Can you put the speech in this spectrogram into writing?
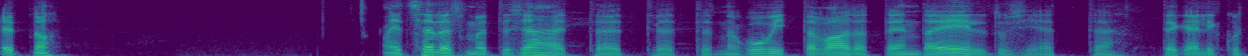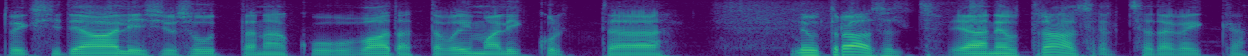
et noh, et selles mõttes jah, et, et, et, et nagu huvitav vaadata enda eeldusi, et tegelikult võiks ideaalis ju suuta nagu vaadata võimalikult äh, neutraalselt. ja neutraalselt seda kõike.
